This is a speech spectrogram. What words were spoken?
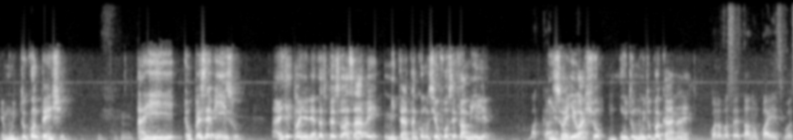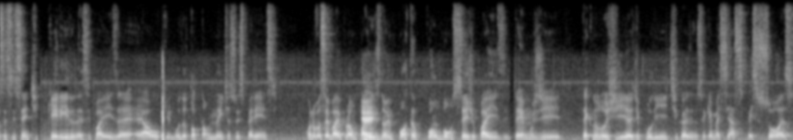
é muito contente. Aí eu percebi isso. Aí a maioria das pessoas, sabe, me tratam como se eu fosse família. Bacana. Isso aí eu acho muito, muito bacana, é. Quando você está num país que você se sente querido nesse país, é, é algo que muda totalmente a sua experiência. Quando você vai para um é. país, é. não importa o quão bom seja o país em termos de tecnologia, de política, não sei o quê, mas se as pessoas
